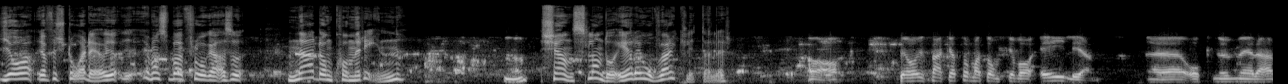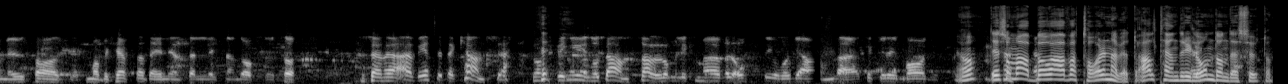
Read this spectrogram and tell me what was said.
Ja, jag förstår det. Jag, jag måste bara fråga, alltså, när de kommer in, mm. känslan då, är det overkligt eller? Ja, det har ju snackats om att de ska vara aliens. Eh, och nu med det här med USA som har bekräftat aliens eller liknande också, så så sen, jag vet inte, kanske. De springer in och dansar. De är liksom över 80 år gamla. Jag tycker det är magiskt. Ja, det är som ABBA och Avatarerna vet du. Allt händer i London dessutom.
